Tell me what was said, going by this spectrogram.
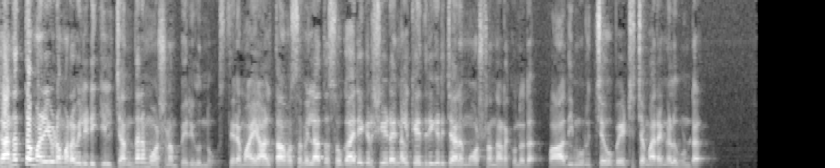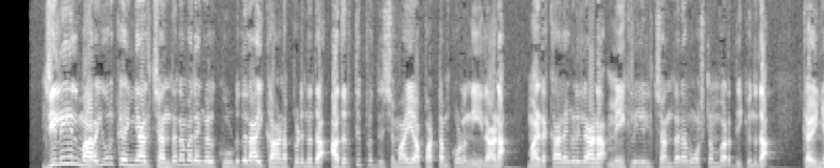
കനത്ത മഴയുടെ മറവിൽ ഇടുക്കിയിൽ ചന്ദനമോഷണം പെരുകുന്നു. സ്ഥിരമായി ആൾതാമസമില്ലാത്ത സ്വകാര്യ കൃഷിയിടങ്ങൾ കേന്ദ്രീകരിച്ചാണ് മോഷണം നടക്കുന്നത്. പാതി മുറിച്ച് ഉപേക്ഷിച്ച മരങ്ങളുമുണ്ട്. ജില്ലയിൽ മറയൂർ കഴിഞ്ഞാൽ ചന്ദനമരങ്ങൾ കൂടുതലായി കാണപ്പെടുന്നത് അതിർത്തി പ്രദേശമായ പട്ടം കോളനിയിലാണ്. മഴക്കാലങ്ങളിലാണ് മേഖലയിൽ ചന്ദനമോഷണം വർദ്ധിക്കുന്നത്. കഴിഞ്ഞ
